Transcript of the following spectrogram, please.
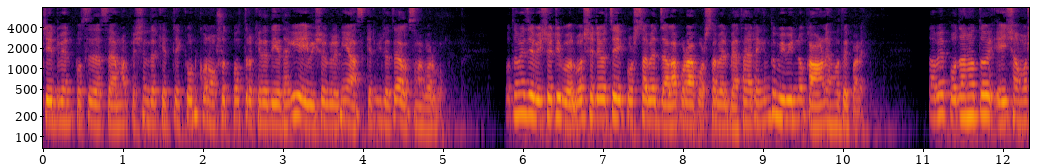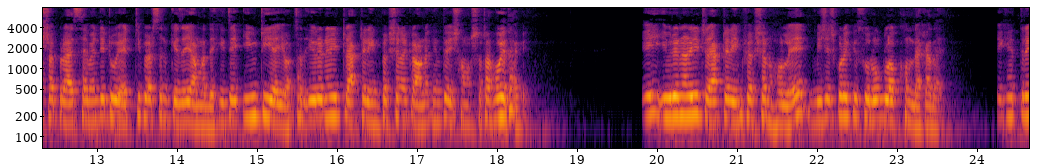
ট্রিটমেন্ট প্রসেস আছে, আমরা পেশেন্টদের ক্ষেত্রে কোন কোন ওষুধপত্র খেতে দিয়ে থাকি, এই বিষয়গুলো নিয়ে আজকের ভিডিওতে আলোচনা করব। প্রথমে যে বিষয়টি বলব, সেটা হচ্ছে এই প্রস্রাবের জ্বালা পড়া প্রস্রাবের ব্যথা, এটা কিন্তু বিভিন্ন কারণে হতে পারে। তবে প্রধানত এই সমস্যা প্রায় সেভেন্টি টু এইট্টি পার্সেন্ট কেজেই আমরা দেখি যে ইউটিআই অর্থাৎ ইউরিনারি ট্র্যাক্টের ইনফেকশনের কারণে কিন্তু এই সমস্যাটা হয়ে থাকে। এই ইউরিনারি ট্র্যাক্টের ইনফেকশন হলে বিশেষ করে কিছু রোগ লক্ষণ দেখা দেয়। এক্ষেত্রে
